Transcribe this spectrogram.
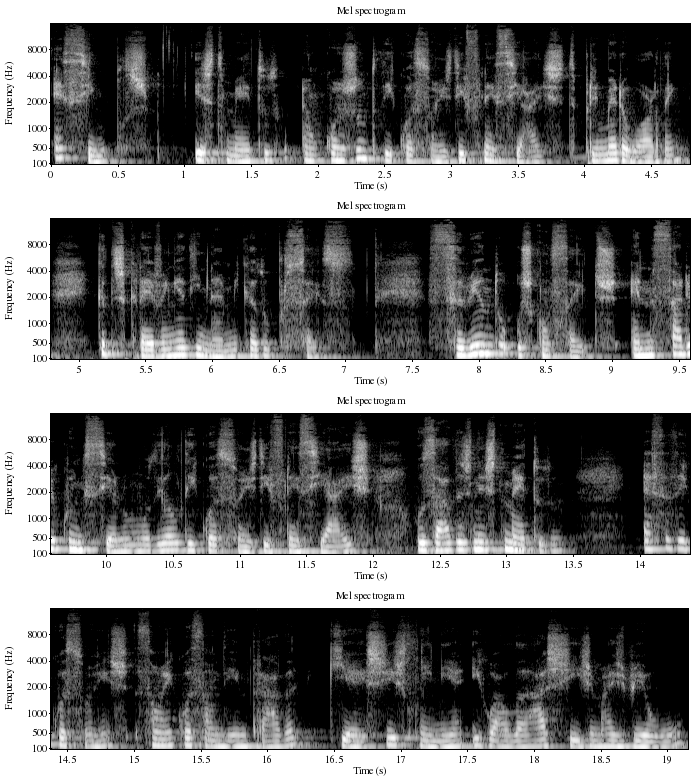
É simples. Este método é um conjunto de equações diferenciais de primeira ordem que descrevem a dinâmica do processo. Sabendo os conceitos, é necessário conhecer o modelo de equações diferenciais usadas neste método. Essas equações são a equação de entrada, que é x' igual a ax mais bu,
